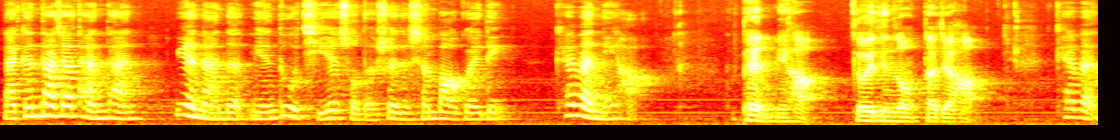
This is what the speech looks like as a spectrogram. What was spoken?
来跟大家谈谈越南的年度企业所得税的申报规定。Kevin 你好，Pam 你好，各位听众大家好。Kevin，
